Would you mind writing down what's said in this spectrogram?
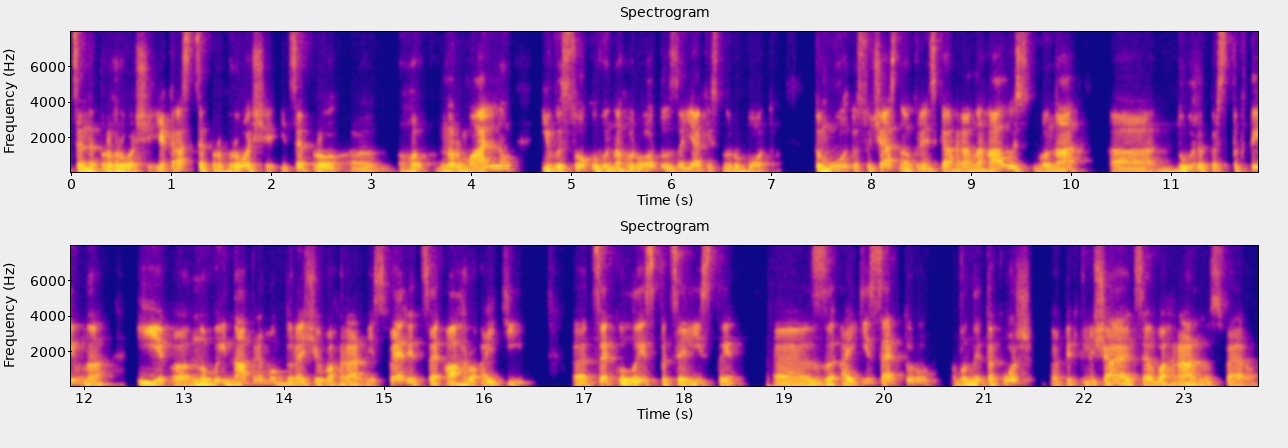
це не про гроші, якраз це про гроші, і це про е, нормальну і високу винагороду за якісну роботу. Тому сучасна українська аграрна галузь вона е, дуже перспективна і е, новий напрямок, до речі, в аграрній сфері це агро IT. Це коли спеціалісти з it сектору вони також підключаються в аграрну сферу,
